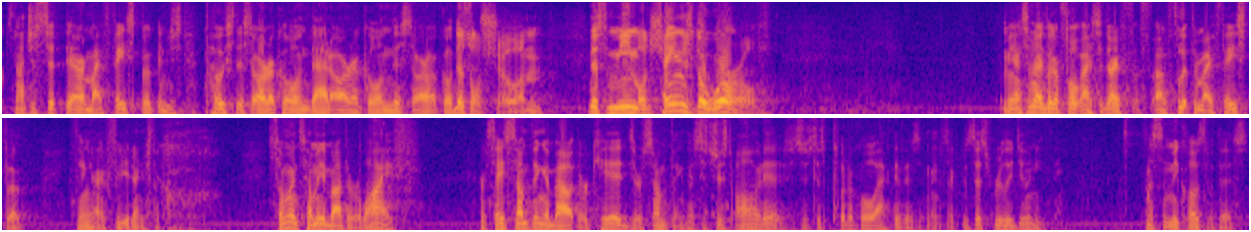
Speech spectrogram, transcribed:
It's not just sit there on my Facebook and just post this article and that article and this article. This will show them. This meme will change the world. I mean, I sometimes look at, I sit there, I flip through my Facebook thing I feed, and I'm just like, oh, someone tell me about their life, or say something about their kids or something, because it's just all it is. It's just this political activism. And it's like, does this really do anything? Listen, let me close with this.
